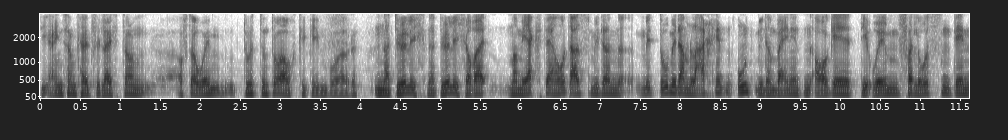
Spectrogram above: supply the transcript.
die Einsamkeit vielleicht dann auf der Alm dort und da auch gegeben war, oder? Natürlich, natürlich, aber man merkt ja auch, dass mit einem, mit, du mit einem lachenden und mit einem weinenden Auge die Alm verlassen, denn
